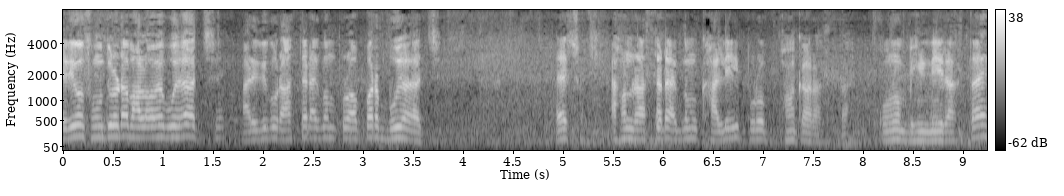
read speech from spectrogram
এদিকেও সমুদ্রটা ভালোভাবে বোঝা যাচ্ছে, আর এদিকেও রাস্তাটা একদম প্রপার বোঝা যাচ্ছে। এখন রাস্তাটা একদম খালি, পুরো ফাঁকা রাস্তা। কোনো ভিড় নেই রাস্তায়।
